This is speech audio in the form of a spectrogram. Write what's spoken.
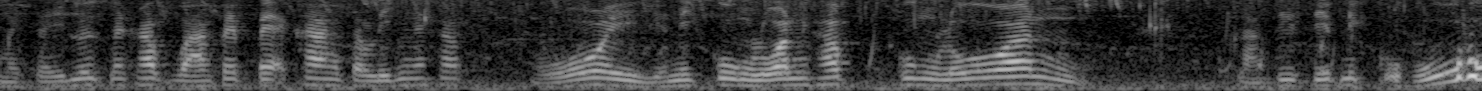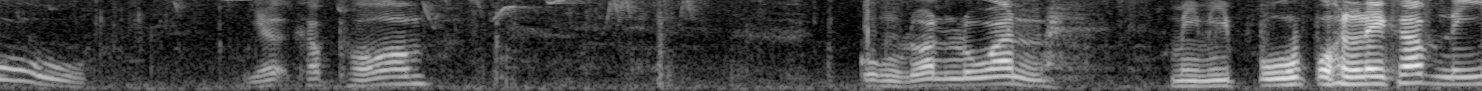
ไม่ใส่ ลึกนะครับ วางแปะๆข้างตะลิงนะครับ โอ้ยอันนี้กุ้งล้วนครับ กุ้งล้วน หลังที่สิบนี่โอ้โหเยอะครับผมกุ้งล้วนล้วนไม่มีปูปนเลยครับนี่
